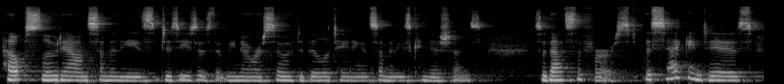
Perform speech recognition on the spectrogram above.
help slow down some of these diseases that we know are so debilitating in some of these conditions. So that's the first. The second is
